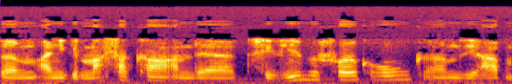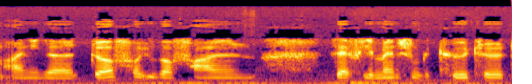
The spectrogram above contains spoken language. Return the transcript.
ähm, einige Massaker an der Zivilbevölkerung. Ähm, sie haben einige Dörfer überfallen, sehr viele Menschen getötet,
